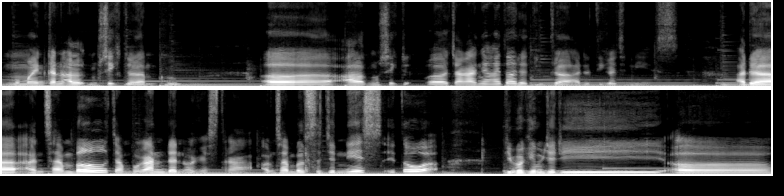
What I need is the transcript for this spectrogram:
memainkan alat musik dalam grup. Uh, alat musik uh, caranya itu ada tiga, ada tiga jenis. Ada ensemble, campuran, dan orkestra. Ensemble sejenis itu dibagi menjadi uh,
